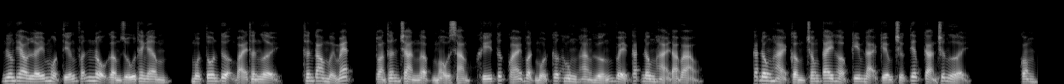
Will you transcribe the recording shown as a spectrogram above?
Nương theo lấy một tiếng phẫn nộ gầm rú thanh âm, một tôn tượng bài thân người, thân cao mười mét, toàn thân tràn ngập màu xám, khí tức quái vật một cước hung hăng hướng về cắt đông hải đá vào. Các đông hải cầm trong tay hợp kim đại kiếm trực tiếp cản trước người. Cong.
